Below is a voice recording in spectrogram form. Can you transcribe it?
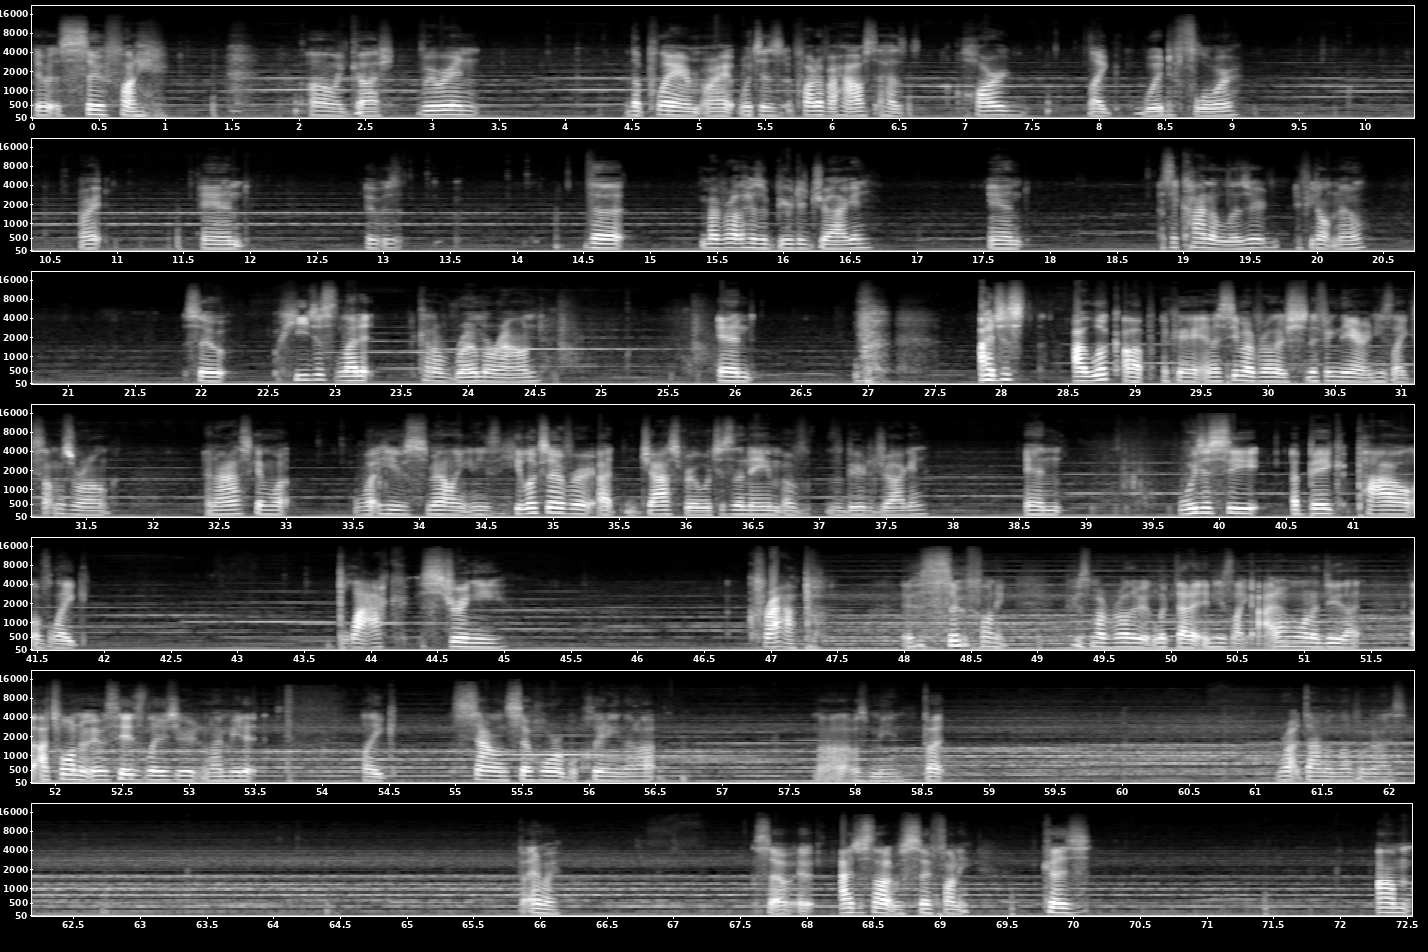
It was so funny. oh my gosh. We were in the playroom, right, which is part of our house that has hard, like, wood floor, right, and it was, the, my brother has a bearded dragon, and it's a kind of lizard, if you don't know, so he just let it kind of roam around, and I just, I look up, okay, and I see my brother sniffing the air, and he's like, something's wrong, and I ask him what what he was smelling, and he's, he looks over at Jasper, which is the name of the bearded dragon, and we just see a big pile of like black, stringy crap. It was so funny because my brother looked at it and he's like, I don't want to do that. But I told him it was his lizard and I made it like sounds so horrible cleaning that up. Nah, that was mean, but we're at diamond level, guys. But anyway, so it, I just thought it was so funny, because um,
